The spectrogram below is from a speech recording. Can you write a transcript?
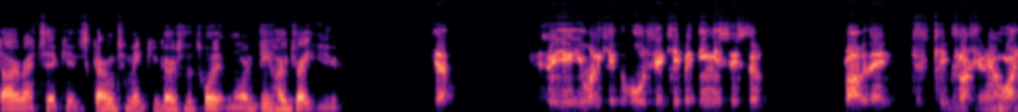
diuretic. It's going to make you go to the toilet more and dehydrate you. Yeah. So you, you want to keep the water, keep it in your system, rather than just keep flushing it away.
